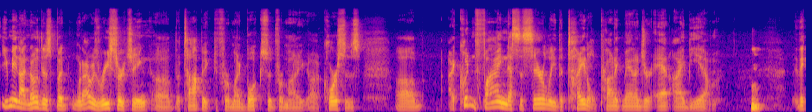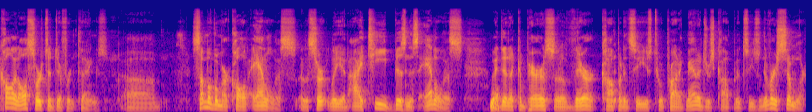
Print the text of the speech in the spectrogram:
you may not know this, but when I was researching uh, the topic for my books and for my uh, courses, uh, I couldn't find necessarily the title product manager at IBM. Hmm. They call it all sorts of different things. Some of them are called analysts. Certainly an IT business analyst. Yeah. I did a comparison of their competencies to a product manager's competencies, and they're very similar.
